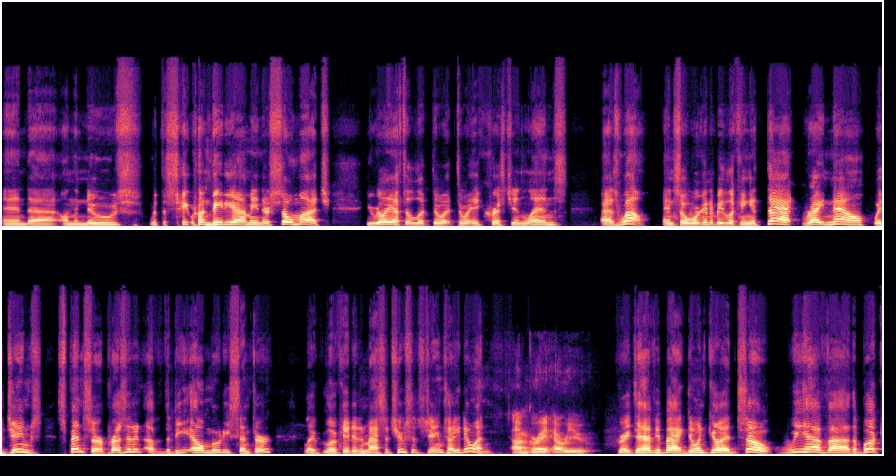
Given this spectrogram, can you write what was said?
and uh, on the news with the state-run media. I mean, there's so much you really have to look through it through a Christian lens as well. And so we're going to be looking at that right now with James Spencer, president of the D.L. Moody Center, located in Massachusetts. James, how you doing? I'm great. How are you? Great to have you back. Doing good. So we have uh, the book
